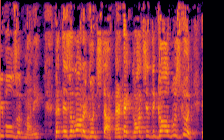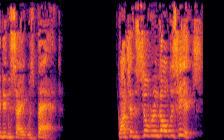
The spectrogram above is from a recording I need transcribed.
evils of money, that there's a lot of good stuff. Matter of fact, God said the gold was good. He didn't say it was bad. God said the silver and gold is his.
